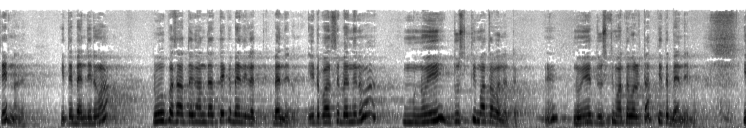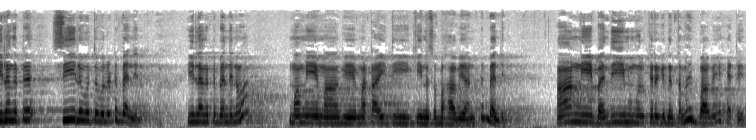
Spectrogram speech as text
තෙරනද. හිත බැඳෙනවා රූප සද්ධ ගන්ධත් එක බැඳිලත් බැඳෙනවා. ඊට පස්ස බැඳෙනවා නොයි දෘෂ්ටි මතවලට. නොේ දෘෂ්ටි මතවලටත් හිත බැඳෙනවා. ඊළඟට සීලවතවලට බැඳෙනවා. ඊළඟට බැඳෙනවා මමේ මාගේ මට අයිති කියන ස්වභාවයන්ට බැඳෙන. ආන්නේ බැඳීම මුල් කරගෙන තමයි භවය හැටෙන්.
